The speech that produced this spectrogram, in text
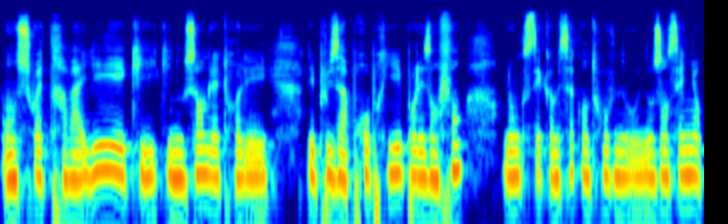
on souhaite travailler et qui, qui nous semblent être les, les plus appropriés pour les enfants. Donc c'est comme ça qu'on trouve nos, nos enseignants.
